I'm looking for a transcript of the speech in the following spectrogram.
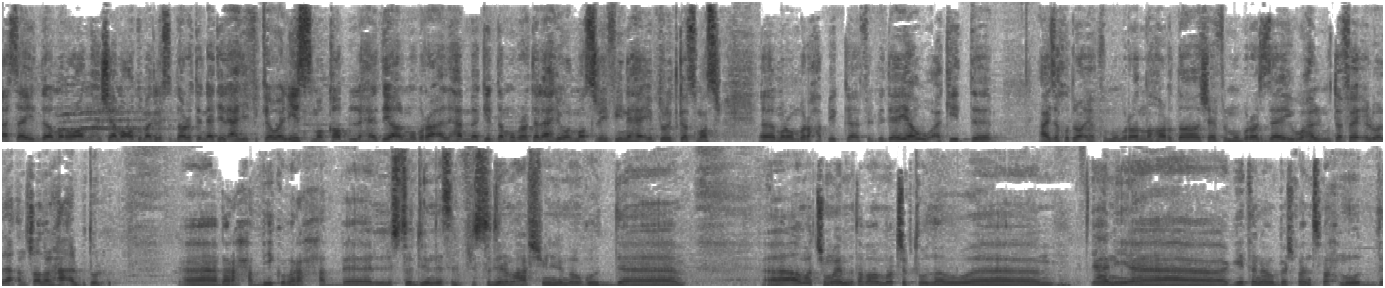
السيد مروان هشام عضو مجلس إدارة النادي الأهلي في كواليس ما قبل هذه المباراة الهامة جدا مباراة الأهلي والمصري في نهائي بطولة كأس مصر. مروان برحب بيك في البداية. وأكيد عايز أخد رأيك في المباراة النهارده. شايف المباراة إزاي؟ وهل متفائل ولا لأ؟ إن شاء الله نحقق البطولة. أه برحب بيك وبرحب بالاستوديو الناس اللي في الاستوديو. أنا ما أعرفش مين اللي موجود. آه آه، ماتش مهم طبعا ماتش بطولة و آه، يعني آه، جيت أنا وباشمهندس محمود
